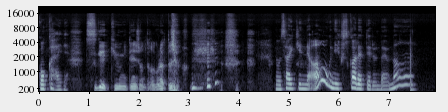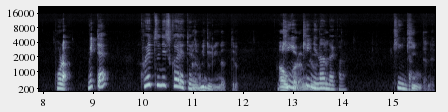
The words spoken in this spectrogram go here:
5回で。すげえ急にテンション高くなったじゃん。でも最近ね、青に好かれてるんだよな。ほら、見て。こいつに好かれてるの。緑になったよ。青から緑金金になんい。ないかな。金だ。金だね。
